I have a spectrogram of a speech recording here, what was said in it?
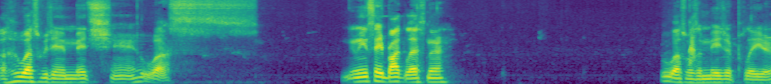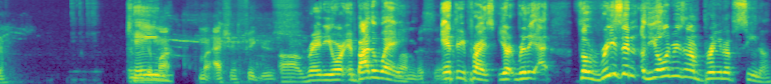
Uh, who else we didn't mention? Who else? We didn't say Brock Lesnar. Who else was a major player? Let me look at Kane. My, my action figures. uh, Randy Orton. And by the way, Who I'm missing. Anthony Price, you're really at the reason. The only reason I'm bringing up Cena.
